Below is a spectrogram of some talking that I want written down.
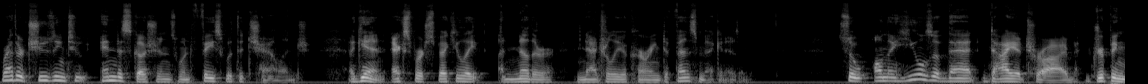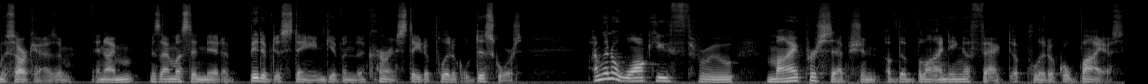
rather, choosing to end discussions when faced with a challenge. Again, experts speculate another naturally occurring defense mechanism. So, on the heels of that diatribe, dripping with sarcasm, and I'm, as I must admit, a bit of disdain given the current state of political discourse, I'm going to walk you through my perception of the blinding effect of political bias.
